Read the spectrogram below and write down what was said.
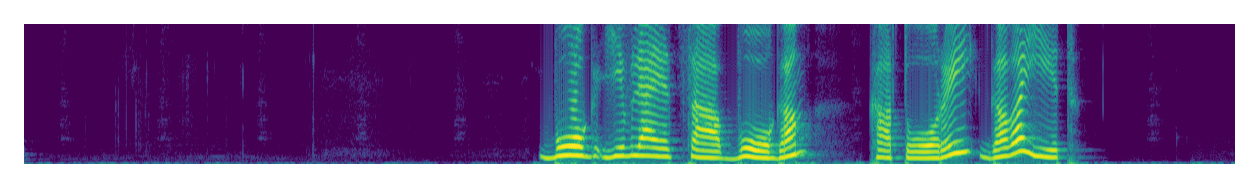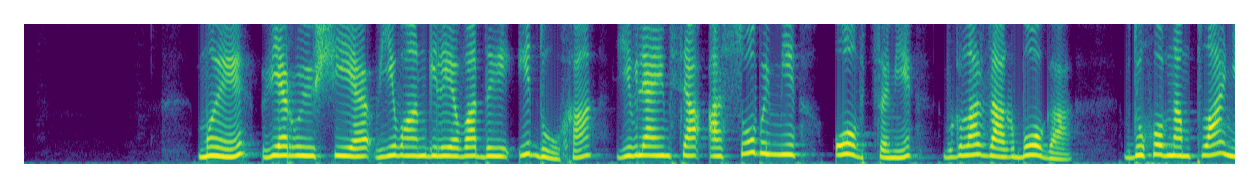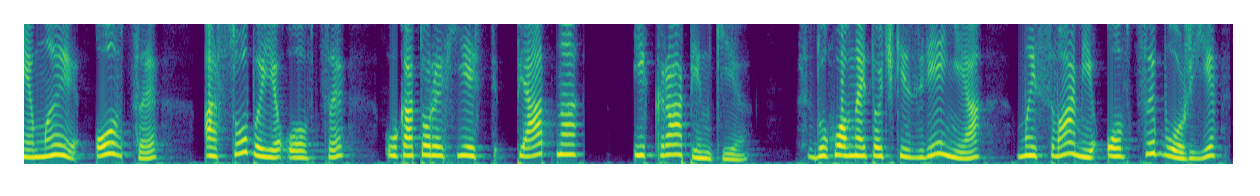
Бог является Богом, который говорит. Мы, верующие в Евангелие воды и духа, являемся особыми овцами в глазах Бога. В духовном плане мы овцы, особые овцы, у которых есть пятна и крапинки. С духовной точки зрения – мы с вами овцы Божьи,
